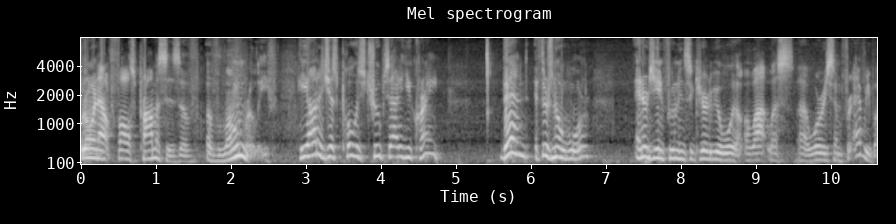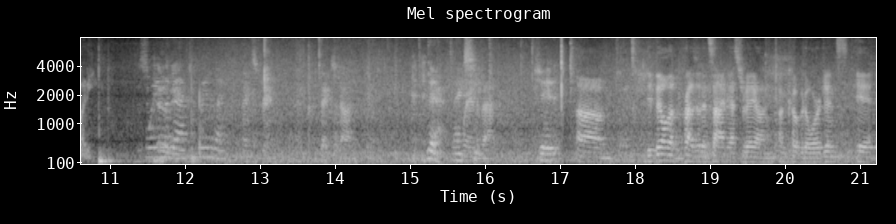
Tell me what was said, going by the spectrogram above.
throwing out false promises of, of loan relief, he ought to just pull his troops out of Ukraine. Then, if there's no war, energy and food insecurity will be a lot less uh, worrisome for everybody. Way in the back, way in the back. Thanks, Karine. Thanks, John. There, thanks. Way in the back. Um, The bill that the president signed yesterday on, on COVID origins, it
